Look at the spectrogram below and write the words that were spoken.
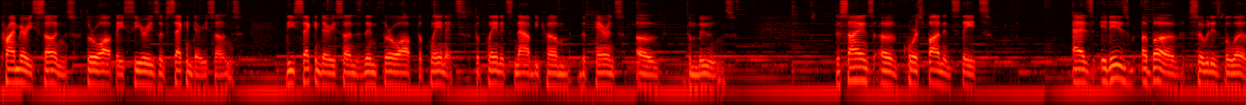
primary suns throw off a series of secondary suns. These secondary suns then throw off the planets. The planets now become the parents of the moons. The science of correspondence states, as it is above, so it is below.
